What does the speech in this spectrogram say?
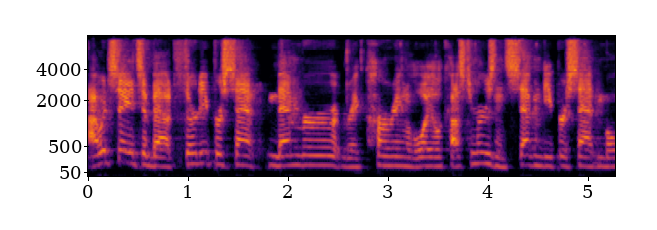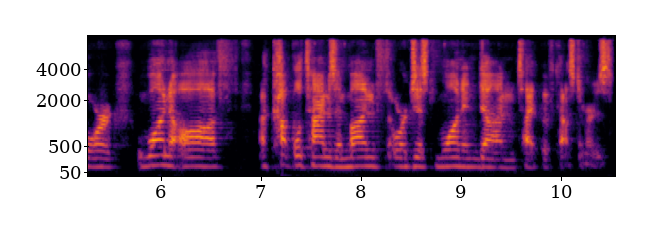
I would say it's about 30% member recurring loyal customers and 70% more one off a couple times a month or just one and done type of customers.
